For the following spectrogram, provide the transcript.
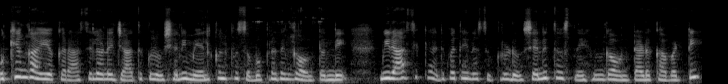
ముఖ్యంగా ఈ యొక్క రాశిలోని జాతకులు శని మేల్కొల్పు శుభప్రదంగా ఉంటుంది. మీ రాశికి అధిపతైన శుక్రుడు శనితో స్నేహంగా ఉంటాడు కాబట్టి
